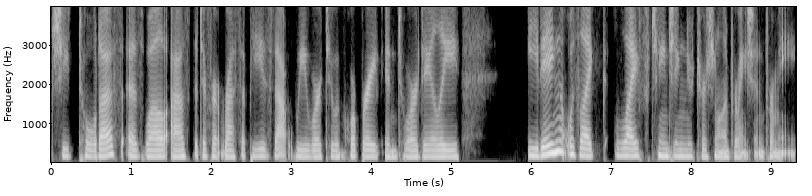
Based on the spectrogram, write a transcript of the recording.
she told us, as well as the different recipes that we were to incorporate into our daily eating, was like life changing nutritional information for me.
